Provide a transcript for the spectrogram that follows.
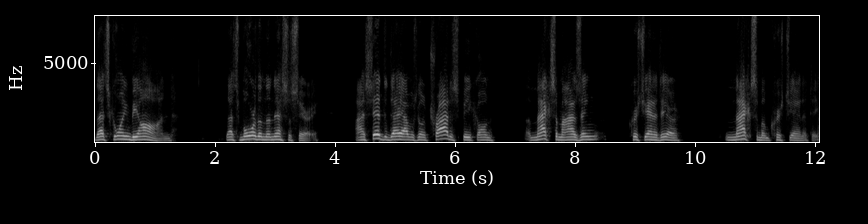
That's going beyond. That's more than the necessary. I said today I was going to try to speak on maximizing Christianity or maximum Christianity.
